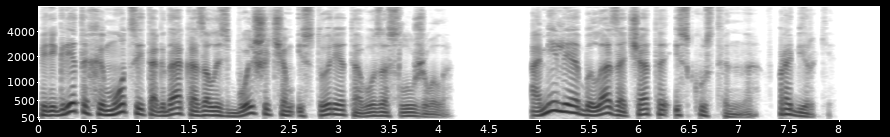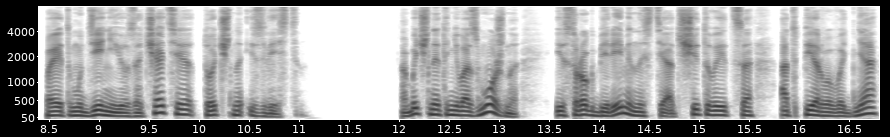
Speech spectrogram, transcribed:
Перегретых эмоций тогда оказалось больше, чем история того заслуживала. Амилия была зачата искусственно, в пробирке поэтому день ее зачатия точно известен. Обычно это невозможно, и срок беременности отсчитывается от первого дня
